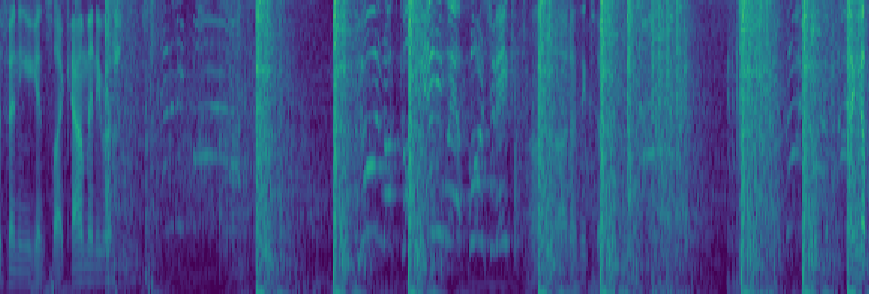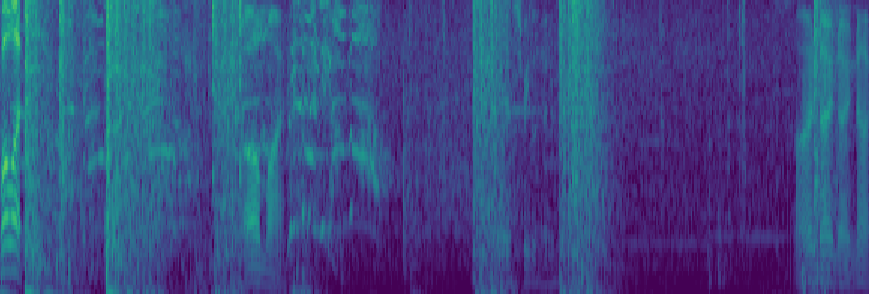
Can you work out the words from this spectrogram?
Defending against like how many Russians? You're not going anywhere, Bolshevik! Oh no, I don't think so. Take a bullet! Oh my. Yes, reload. Oh no, no, no.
